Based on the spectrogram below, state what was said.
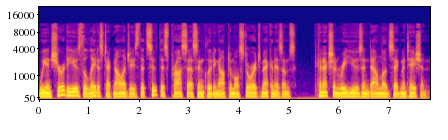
We ensure to use the latest technologies that suit this process, including optimal storage mechanisms, connection reuse, and download segmentation.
